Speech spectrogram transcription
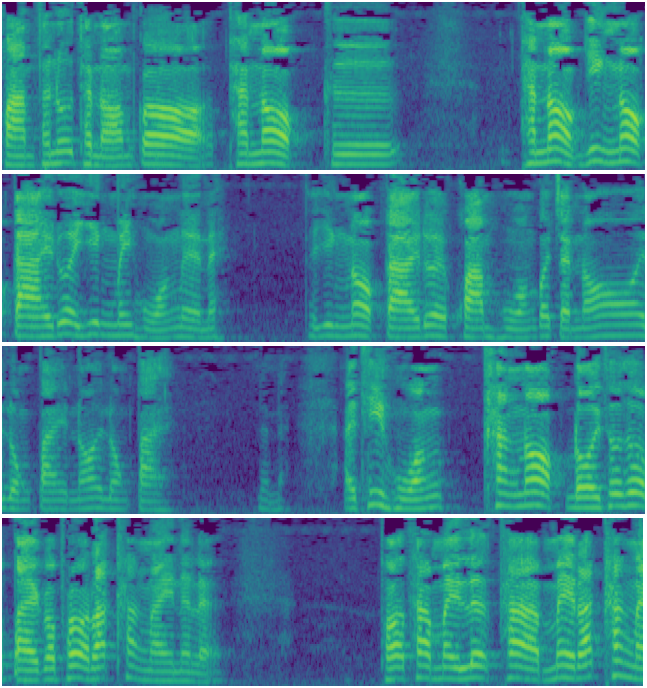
ความทนุถนอมก็ท่านอกคือท่านอกยิ่งนอกกายด้วยยิ่งไม่ห่วงเลยนะถ้ายิ่งนอกกายด้วยความห่วงก็จะน้อยลงไปน้อยลงไป นั่นนะไอ้ที่หวงข้างนอกโดยทั่ว ๆ ไปก็เพราะรักข้างในนั่นแหละ เพราะถ้าไม่เลิกถ้าไม่รักข้างใน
